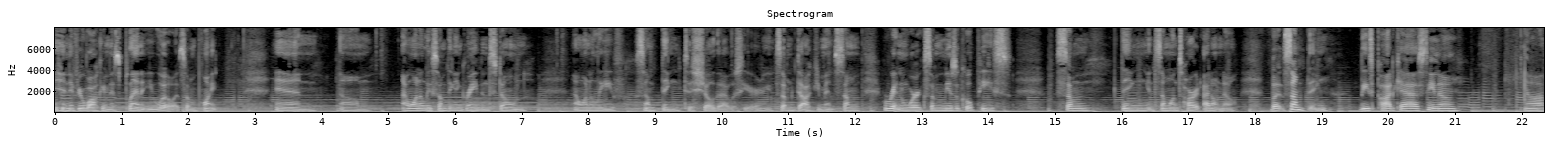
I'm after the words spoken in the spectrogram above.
And if you're walking this planet, you will at some point. And um, I want to leave something ingrained in stone. I want to leave something to show that I was here. Some document, some written work, some musical piece, something in someone's heart. I don't know, but something. These podcasts, you know, uh,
